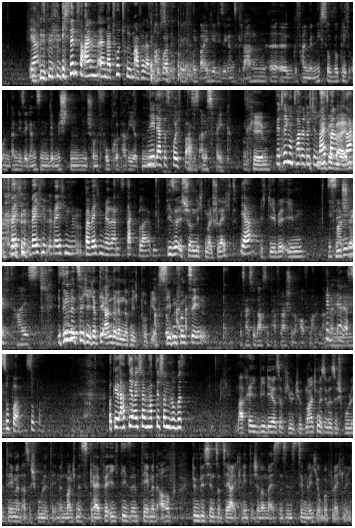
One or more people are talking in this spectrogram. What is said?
ja ich finde vor allem äh, naturtrüben Apfelsaft super. Absolut, bin ich voll bei dir. Diese ganz klaren äh, äh, gefallen mir nicht so wirklich und dann diese ganzen gemischten, schon vorpräparierten. Nee, das ist furchtbar. das ist alles Fake. Okay, wir trinken uns heute durch den Weißwein und du sagst, welchen, welchen, welchen, bei welchem wir dann stuck bleiben. dieser ist schon nicht mal schlecht. Ja, Ich gebe ihm. Nicht mal sieben. schlecht heißt, Ich bin mir nicht sicher, ich habe die anderen noch nicht probiert. so. Sieben von zehn. das heißt, du darfst ein paar Flaschen noch aufmachen. ja, das ist super, super. Okay, habt ihr euch schon, habt ihr schon, du bist Mache Videos auf YouTube. Manchmal ist über so schwule Themen, also schwule Themen. Manchmal greife ich diese Themen auf. Bin ein bisschen sozialkritisch, aber meistens ist es ziemlich oberflächlich.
